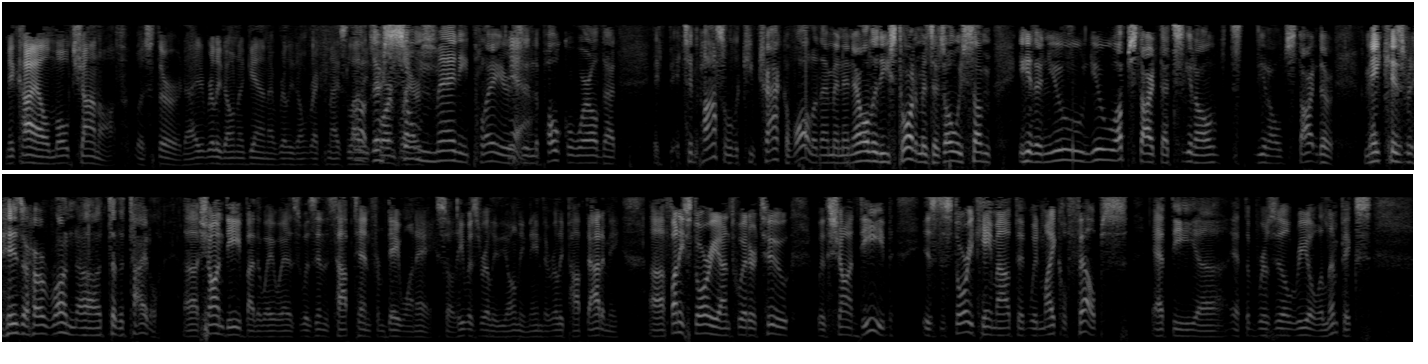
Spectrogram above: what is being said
Mikhail Molchanov was third. I really don't. Again, I really don't recognize a lot oh, of these foreign so players. There's so many players Yeah. in the poker world that it, it's impossible to keep track of all of them. And in all of these tournaments, there's always some either new new upstart that's you know you know starting to make his his or her run uh, to the title. Uh, Shaun Deeb, by the way, was was in the top ten from day one A, so he was really the only name that really popped out of me. Uh, funny story on Twitter too with Shaun Deeb is the story came out that when Michael Phelps at the uh, at the Brazil Rio Olympics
